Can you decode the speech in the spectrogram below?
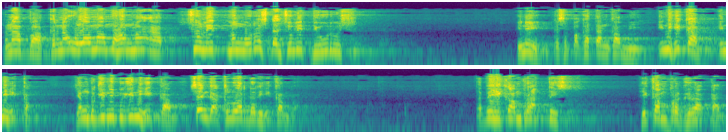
Kenapa? Karena ulama mohon maaf, sulit mengurus dan sulit diurus. Ini kesepakatan kami. Ini hikam, ini hikam. Yang begini-begini hikam. Saya nggak keluar dari hikam, Pak. Tapi hikam praktis, hikam pergerakan,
